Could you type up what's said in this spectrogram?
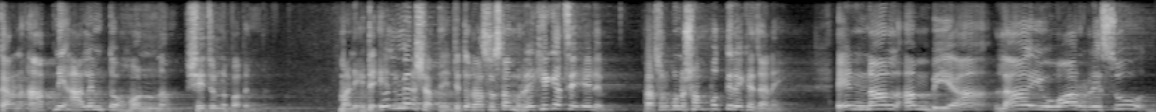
কারণ আপনি আলেম তো হন না সেই জন্য পাবেন না। মানে এটা এলমের সাথে, যেহেতু রাসুল ইসলাম রেখে গেছে এলেম, রাসুল কোনো সম্পত্তি রেখে যায় নাই। এন্নাল আম্বিয়া রেসু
